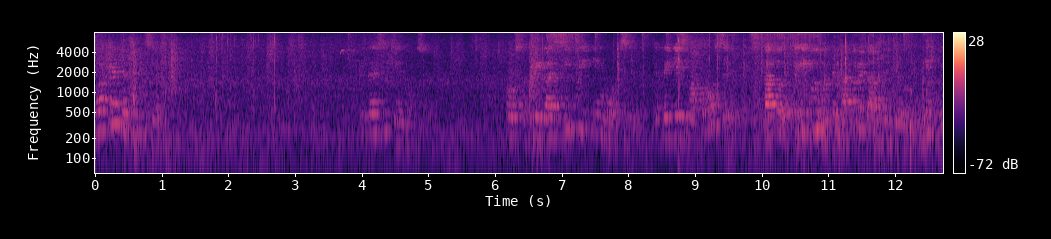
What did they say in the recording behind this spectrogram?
Уважаемые жильцы, пригасите эмоции. Просто пригасите эмоции. Это есть вопросы, которые, и выводы, которые должны делать не вы,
